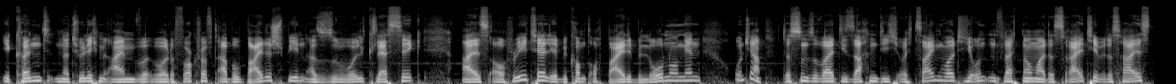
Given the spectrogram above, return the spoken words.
ihr könnt natürlich mit einem World of Warcraft-Abo beides spielen, also sowohl Classic als auch Retail. Ihr bekommt auch beide Belohnungen. Und ja, das sind soweit die Sachen, die ich euch zeigen wollte. Hier unten vielleicht nochmal das Reittier, wie das heißt.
